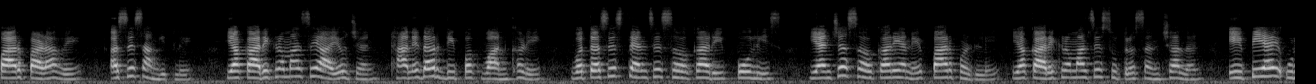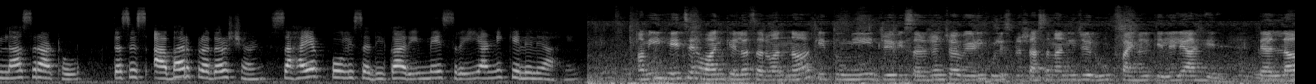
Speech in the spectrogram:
पार पाडावे असे सांगितले. या कार्यक्रमाचे आयोजन ठाणेदार दीपक वानखडे व तसेच त्यांचे सहकारी पोलीस यांच्या सहकार्याने पार पडले. या कार्यक्रमाचे सूत्रसंचालन A P I Ulhas Rathod तसेच आभार प्रदर्शन सहाय्यक पोलीस अधिकारी मेसरे यांनी केलेले आहे. आम्ही हेच आवाहन केलं सर्वांना की तुम्ही जे विसर्जनच्या वेळी पोलीस प्रशासनाने जे रूट फायनल केलेले आहेत त्याला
